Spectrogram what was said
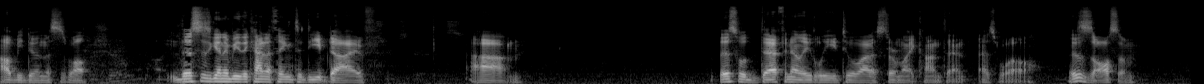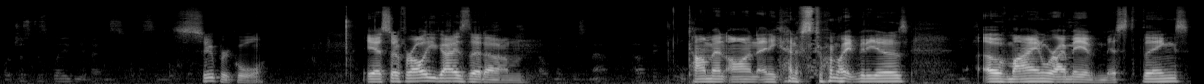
I'll be doing this as well. This is going to be the kind of thing to deep dive. Um, this will definitely lead to a lot of Stormlight content as well. This is awesome. Super cool. Yeah, so for all you guys that um, comment on any kind of Stormlight videos of mine where I may have missed things,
